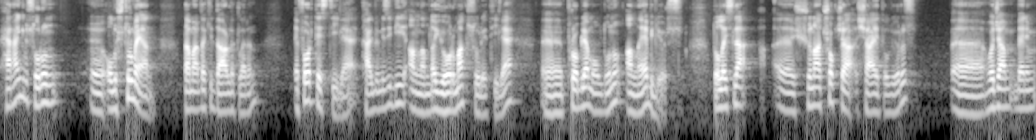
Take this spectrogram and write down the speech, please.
herhangi bir sorun e, oluşturmayan damardaki darlıkların efor testiyle kalbimizi bir anlamda yormak suretiyle e, problem olduğunu anlayabiliyoruz. Dolayısıyla e, şuna çokça şahit oluyoruz. E, hocam benim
